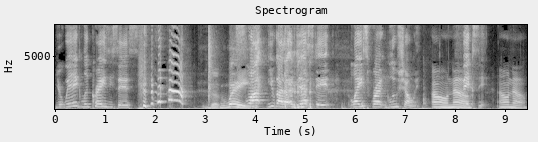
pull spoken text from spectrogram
Your wig look crazy, sis. Wait. Slut, you gotta adjust it. Lace front, glue showing. Oh no. Fix it. Oh no.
